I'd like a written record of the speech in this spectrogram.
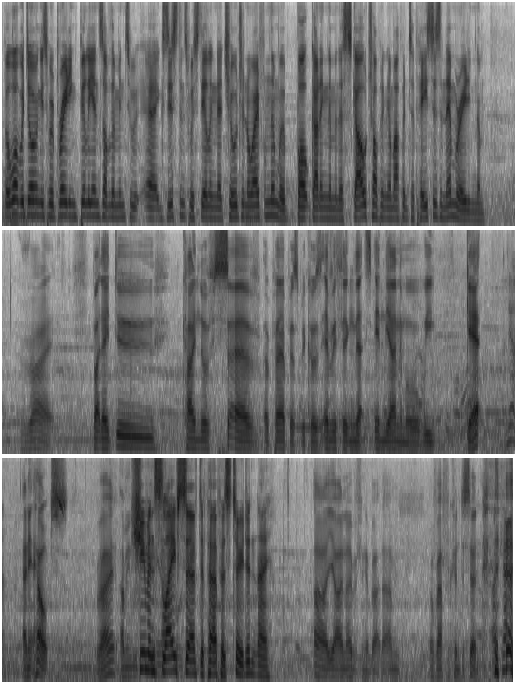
But what we're doing is we're breeding billions of them into uh, existence. We're stealing their children away from them. We're bolt gutting them in the skull, chopping them up into pieces, and then we're eating them. Right. But they do kind of serve a purpose because everything that's in the animal we get Yeah. and it helps. Right? I mean, Human slaves served a purpose too, didn't they? Oh, yeah, I know everything about that. I'm of African descent. Okay.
